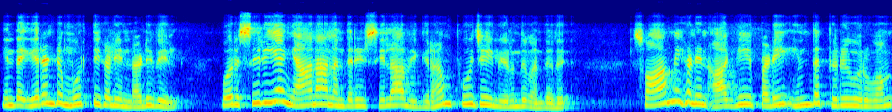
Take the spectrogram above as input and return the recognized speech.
இந்த இரண்டு மூர்த்திகளின் நடுவில் ஒரு சிறிய ஞானானந்தரின் சிலா விக்கிரகம் பூஜையில் இருந்து வந்தது. சுவாமிகளின் ஆக்ஞைப்படி இந்த திருவுருவம்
